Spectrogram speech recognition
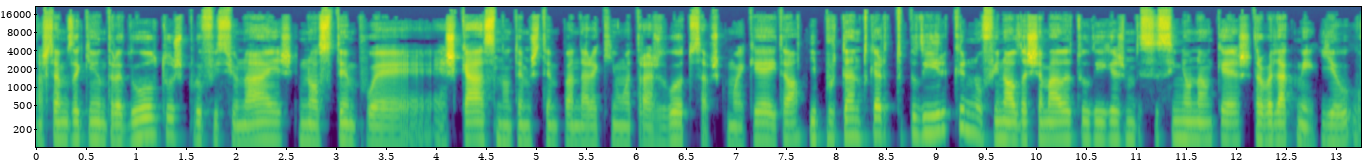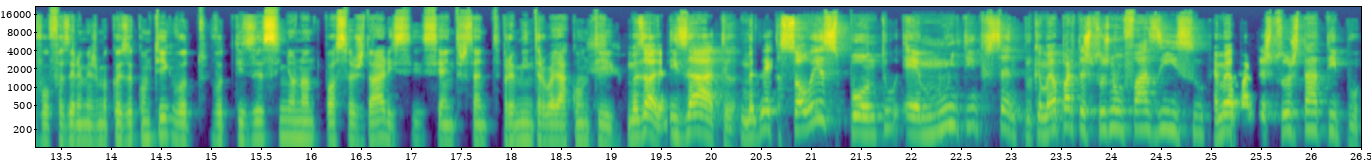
Nós estamos aqui entre adultos, profissionais, o nosso tempo é, é escasso, não temos tempo para andar aqui um atrás do outro, sabes como é que é e tal. E portanto quero-te pedir que no final da chamada tu digas-me se sim ou não queres trabalhar comigo. E eu vou fazer a mesma coisa contigo, vou-te vou -te dizer sim ou não te posso ajudar e se, se é interessante para mim trabalhar contigo. Mas olha, exato, mas é que só esse ponto é muito interessante, porque a maior parte das pessoas não faz isso. A maior parte das pessoas está tipo,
